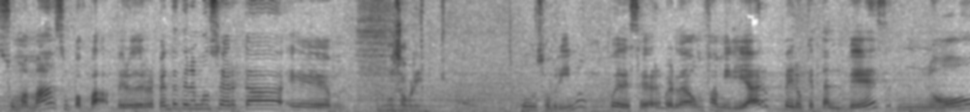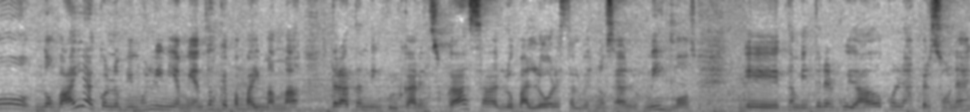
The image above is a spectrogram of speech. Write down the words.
su mamá, su papá, pero de repente tenemos cerca... eh, Un sobrino. un sobrino, puede ser, ¿verdad? Un familiar, pero que tal vez no, no vaya con los mismos lineamientos que papá y mamá tratan de inculcar en su casa, los valores tal vez no sean los mismos. Eh, también tener cuidado con las personas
